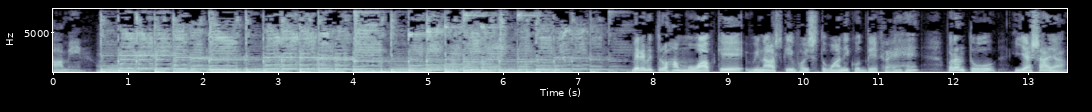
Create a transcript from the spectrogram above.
आमीन। मेरे मित्रों, हम मुआब के विनाश की भविष्यवाणी को देख रहे हैं, परंतु यशाया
